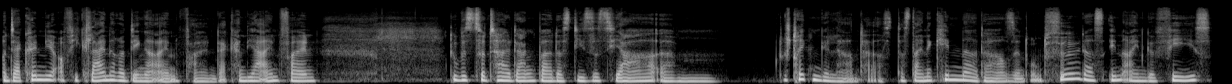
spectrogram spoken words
Und da können dir auch viel kleinere Dinge einfallen. Da kann dir einfallen, du bist total dankbar, dass dieses Jahr ähm, du stricken gelernt hast, dass deine Kinder da sind und füll das in ein Gefäß,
